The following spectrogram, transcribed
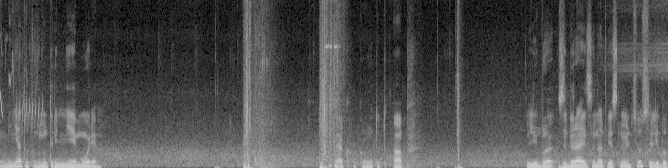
У меня тут внутреннее море. Так, у кого тут ап? Либо забирается на ответственную утесы, либо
